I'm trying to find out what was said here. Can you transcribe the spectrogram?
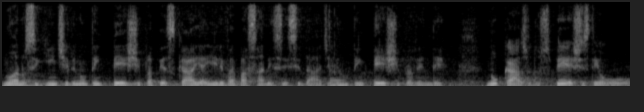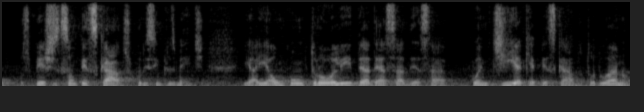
no ano seguinte ele não tem peixe para pescar e aí ele vai passar necessidade, ele não tem peixe para vender. No caso dos peixes, tem o, os peixes que são pescados, pura e simplesmente. E aí há um controle de, dessa, dessa quantia que é pescado todo ano,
